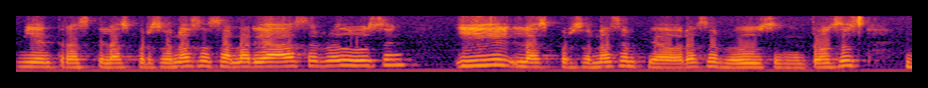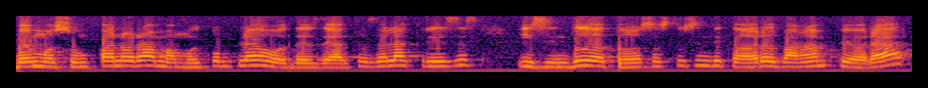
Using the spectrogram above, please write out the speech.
mientras que las personas asalariadas se reducen y las personas empleadoras se reducen. Entonces vemos un panorama muy complejo desde antes de la crisis y sin duda todos estos indicadores van a empeorar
